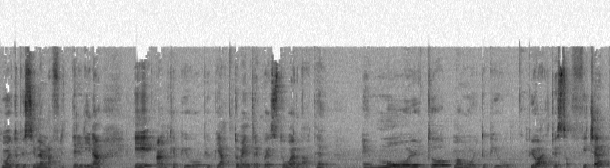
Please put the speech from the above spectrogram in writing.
molto più simile a una frittellina e anche più, più piatto, mentre questo, guardate, è molto ma molto più, più alto e soffice.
